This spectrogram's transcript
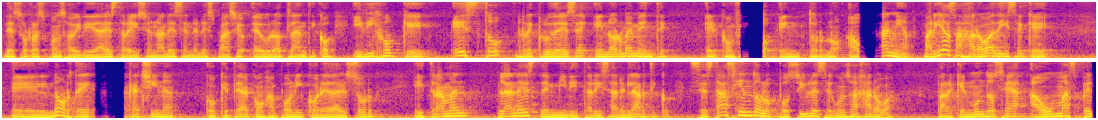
de sus responsabilidades tradicionales en el espacio euroatlántico y dijo que esto recrudece enormemente el conflicto en torno a Ucrania. María Zaharova dice que el norte ataca a China, coquetea con Japón y Corea del Sur y traman planes de militarizar el Ártico. Se está haciendo lo posible, según Zaharova, para que el mundo sea aún más peligroso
